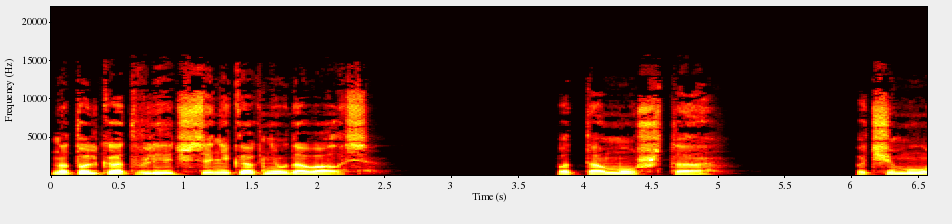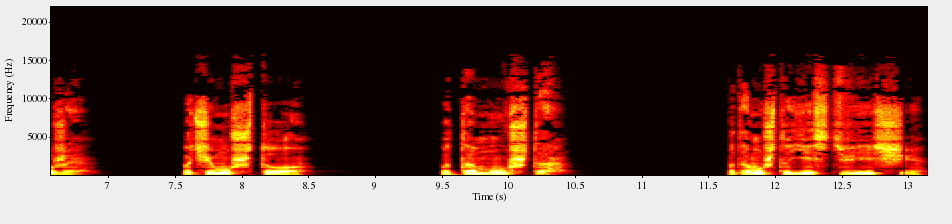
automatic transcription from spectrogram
но только отвлечься никак не удавалось. Потому что... Почему же? Почему что? Потому что... Потому что есть вещи,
